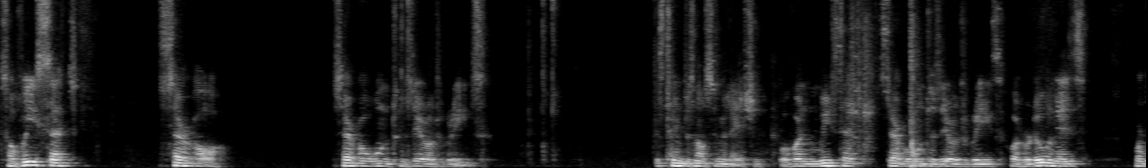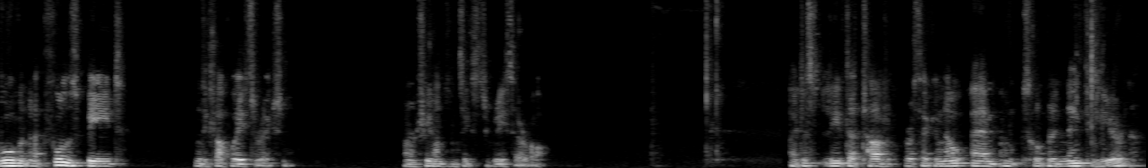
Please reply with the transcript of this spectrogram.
So if we set servo servo one to zero degrees, this time there's no simulation, but when we set servo one to zero degrees, what we're doing is we're moving at full speed in the clockwise direction on a 360 degree servo. I just leave that thought for a second now. Um, I'm just going to put 90 here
